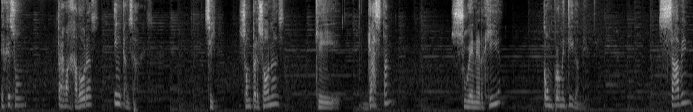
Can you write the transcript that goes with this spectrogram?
es que son trabajadoras incansables. Sí, son personas que gastan su energía comprometidamente. Saben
